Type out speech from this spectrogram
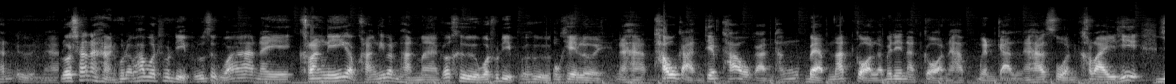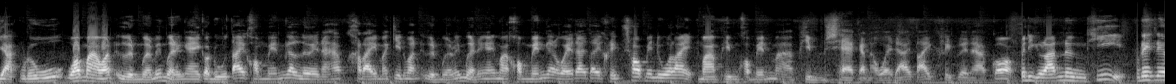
ท่านอื่นนะรสชาติอาหารคุณภาพวัตถุดิบรู้สึกว่าในครั้งนี้กับครั้งที่ผ่านๆมาก็คือวัตถุดิบก็คือโอเคเลยนะฮะเท่ากันเทียบเท่ากันทั้งแบบนัดก่อนและไม่ได้นัดก่อนนะครับเหมือนกันนะฮะส่วนใครที่อยากรู้ว่ามาวันอื่นเหมือนไม่เหมือนยังไงก็ดูใต้คอมเมนต์กันเลยนะครับ ใครมากินวันอื่นเหมือนไม่เหมือนยังไงมาคอมเมนต์กันเอาไว้ได้ใต้คลิปชอบเมนูอะไร มาพิมพ์คอมเมนต์มาพิมพ์แชร์กันเอาไว้ได้ใต้คลิปเลยนะครับ ก็เป็นอีกร้านหนึ่งที่เรียกได้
